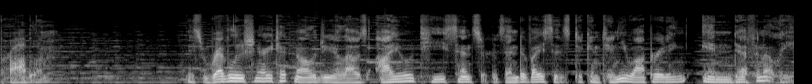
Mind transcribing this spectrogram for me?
problem. This revolutionary technology allows IoT sensors and devices to continue operating indefinitely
